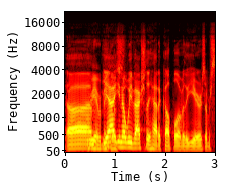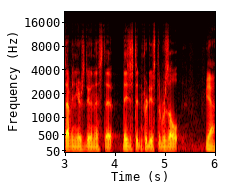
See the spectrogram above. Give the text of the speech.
Um, you yeah, those- you know, we've actually had a couple over the years, over seven years doing this, that they just didn't produce the result. Yeah.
